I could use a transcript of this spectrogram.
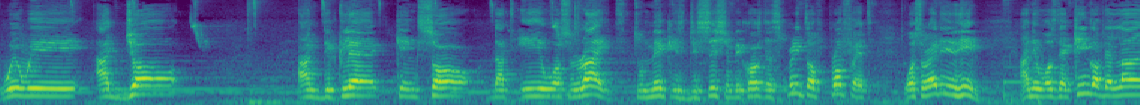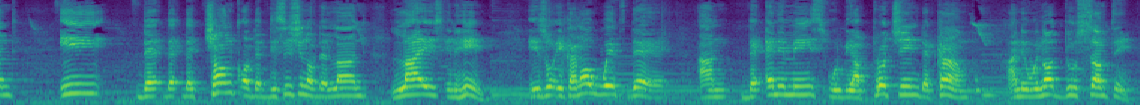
we will adjure and declare King Saul that he was right to make his decision because the spirit of prophet was already in him and he was the king of the land. He the, the, the chunk of the decision of the land lies in him. So he cannot wait there and the enemies will be approaching the camp and he will not do something.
